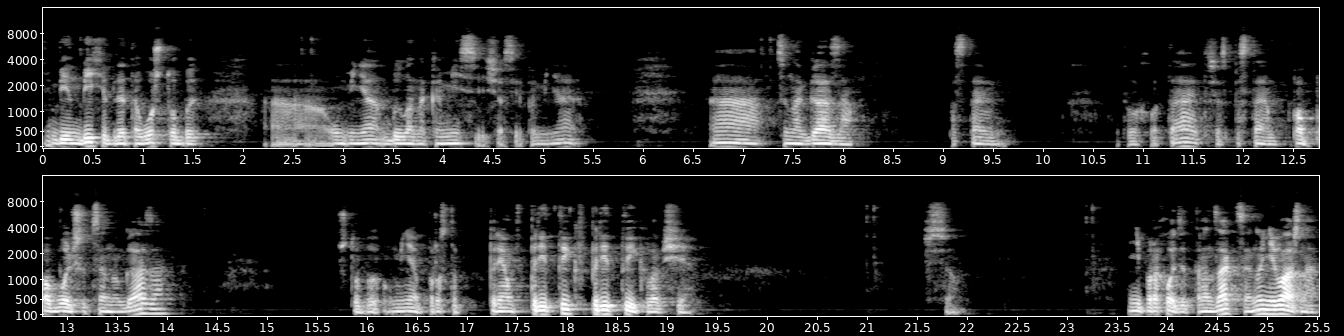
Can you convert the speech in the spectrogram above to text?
BNB для того, чтобы а, у меня было на комиссии. Сейчас я поменяю. А, цена газа. Поставим. Этого хватает. Сейчас поставим побольше цену газа. Чтобы у меня просто прям впритык, впритык вообще. Все не проходит транзакция, ну неважно.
